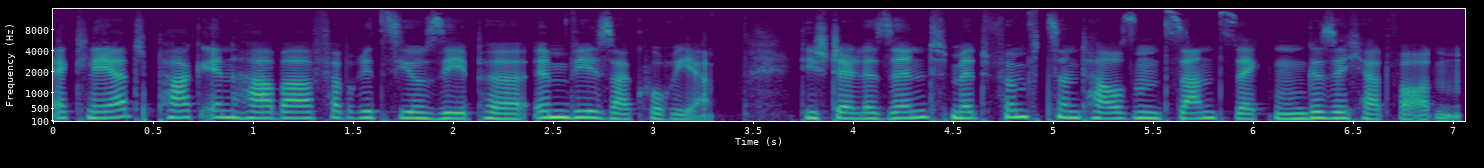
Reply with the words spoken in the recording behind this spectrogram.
erklärt Parkinhaber Fabrizio Sepe im Weserkurier. Die Ställe sind mit 15.000 Sandsäcken gesichert worden.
